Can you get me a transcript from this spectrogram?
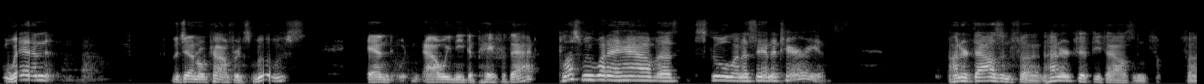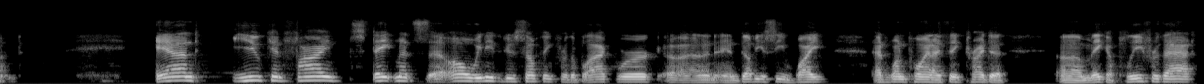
when the general conference moves, and now we need to pay for that. Plus, we want to have a school and a sanitarium, hundred thousand fund, hundred fifty thousand fund, and you can find statements. Uh, oh, we need to do something for the black work, uh, and, and W.C. White at one point, I think, tried to uh, make a plea for that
